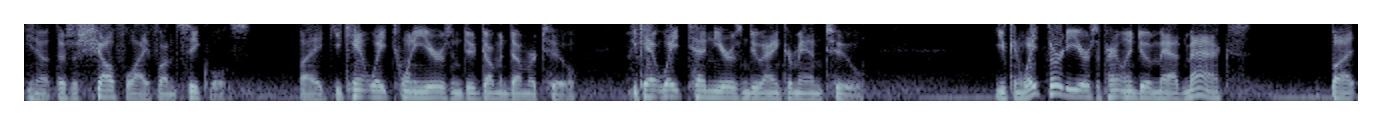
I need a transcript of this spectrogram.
you know, there's a shelf life on sequels. Like you can't wait 20 years and do Dumb and Dumber 2. You can't wait 10 years and do Anchorman 2. You can wait 30 years apparently and do a Mad Max, but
